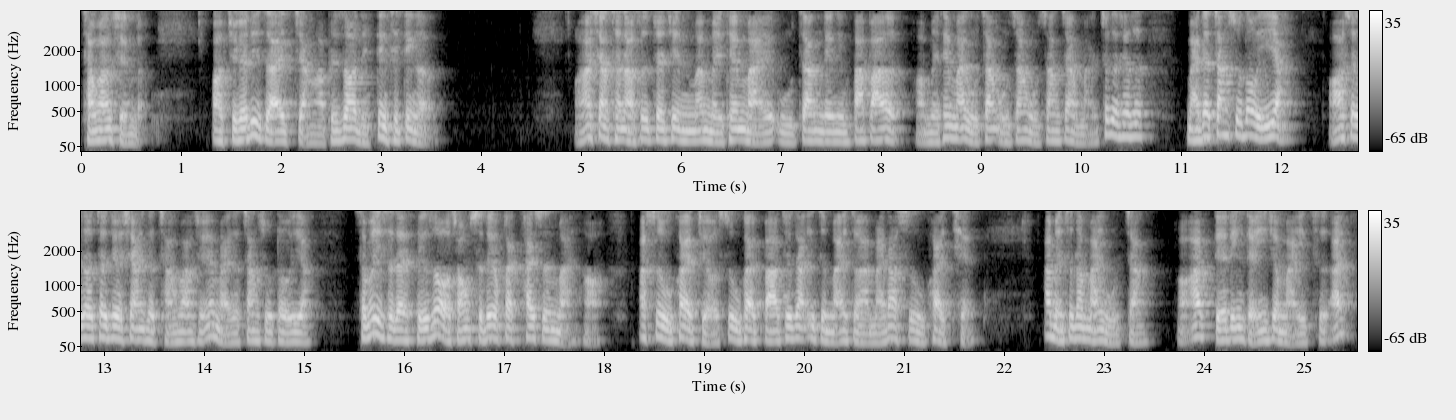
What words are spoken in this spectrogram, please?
长方形的啊。举个例子来讲啊，比如说你定期定额啊，像陈老师最近们每天买五张零零八八二啊，每天买五张五张五张这样买，这个就是买的张数都一样啊，所以说这就像一个长方形，因为买的张数都一样，什么意思呢？比如说我从十六块开始买啊，啊十五块九、十五块八，就这样一直买一直买，买到十五块钱，啊每次都买五张啊，啊跌零点一就买一次，哎。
